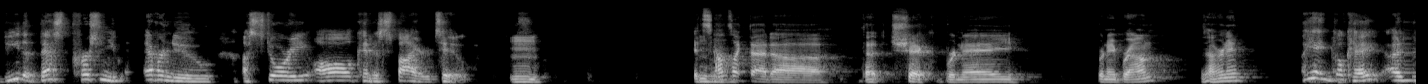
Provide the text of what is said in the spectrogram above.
Be the best person you ever knew, a story all can aspire to. Mm. It mm-hmm. sounds like that uh, that chick, Brene Brene Brown. Is that her name? Oh, yeah, okay. Uh,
